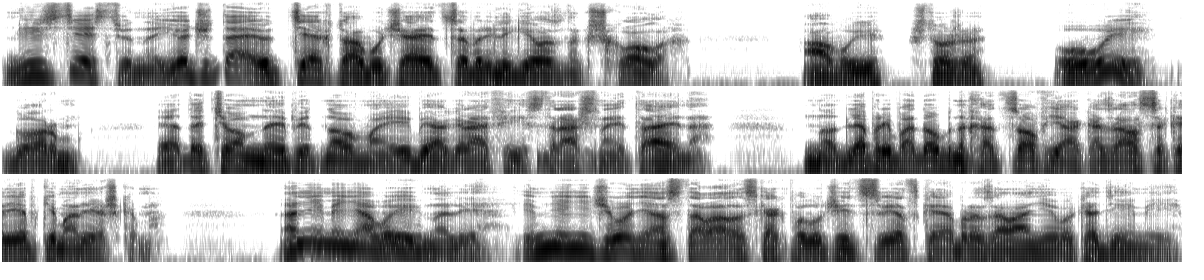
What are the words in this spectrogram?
Естественно, ее читают те, кто обучается в религиозных школах. А вы что же? Увы, Горм, это темное пятно в моей биографии, страшная тайна. Но для преподобных отцов я оказался крепким орешком. Они меня выгнали, и мне ничего не оставалось, как получить светское образование в академии.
